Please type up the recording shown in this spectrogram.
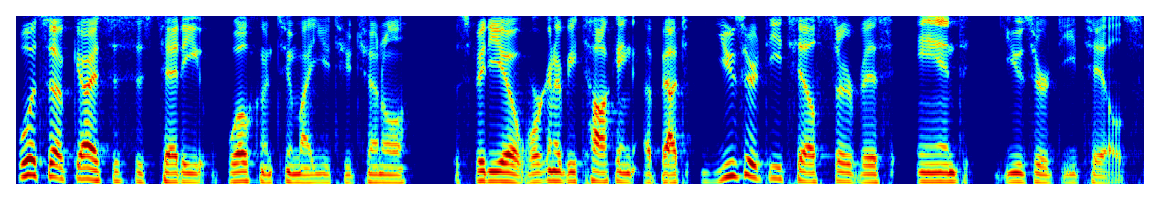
What's up guys, this is Teddy. Welcome to my YouTube channel. This video, we're going to be talking about user detail service and user details.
